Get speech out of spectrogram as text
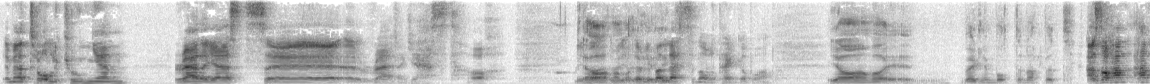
Jag menar Trollkungen, Radagasts... Eh, Radagast. Oh. Jag Ja, bara, var jag blir bara ledsen av att tänka på honom. Ja, han var eh, verkligen bottennappet. Alltså han, han,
